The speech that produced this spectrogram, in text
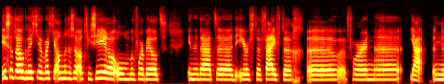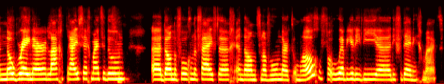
is dat ook dat je wat je anderen zou adviseren om bijvoorbeeld inderdaad uh, de eerste 50 uh, voor een, ja, een no-brainer, lage prijs zeg maar te doen? Uh, dan de volgende 50 en dan vanaf 100 omhoog? Of hoe hebben jullie die, uh, die verdeling gemaakt?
